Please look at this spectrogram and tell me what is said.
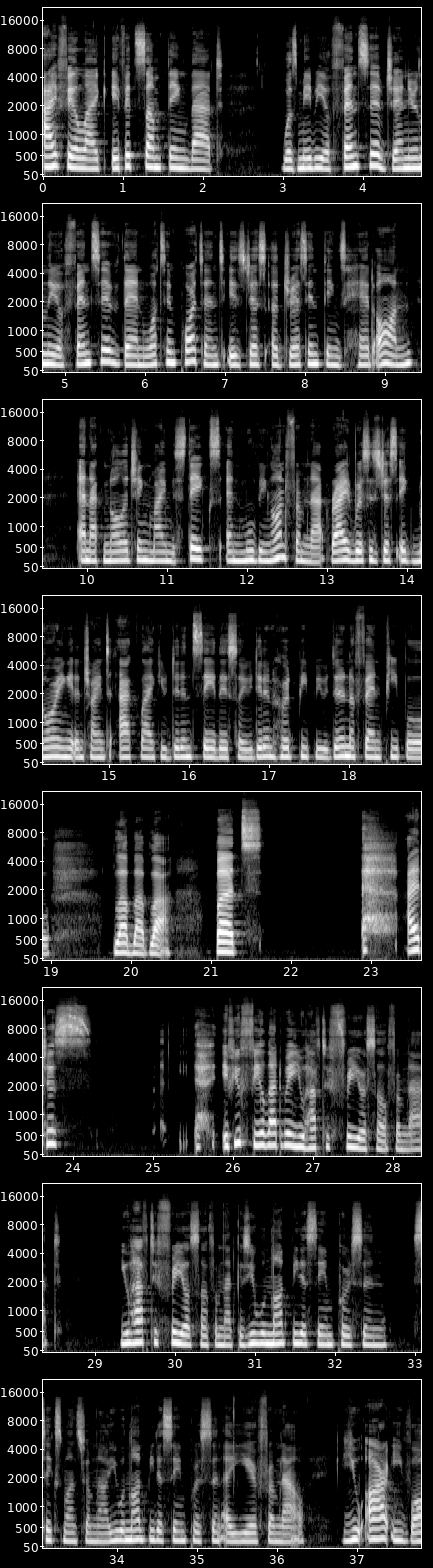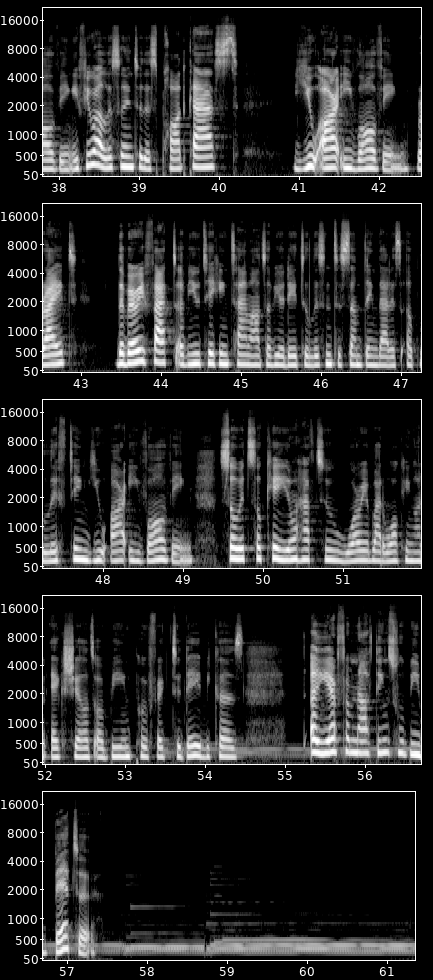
I feel like if it's something that was maybe offensive, genuinely offensive, then what's important is just addressing things head on and acknowledging my mistakes and moving on from that, right? Versus just ignoring it and trying to act like you didn't say this or you didn't hurt people, you didn't offend people, blah, blah, blah. But I just, if you feel that way, you have to free yourself from that. You have to free yourself from that because you will not be the same person six months from now. You will not be the same person a year from now. You are evolving. If you are listening to this podcast, you are evolving, right? The very fact of you taking time out of your day to listen to something that is uplifting, you are evolving. So it's okay. You don't have to worry about walking on eggshells or being perfect today because a year from now, things will be better.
